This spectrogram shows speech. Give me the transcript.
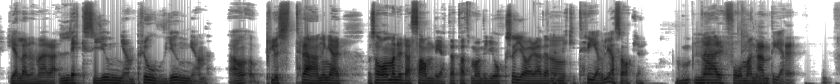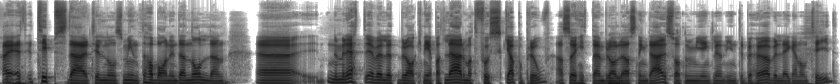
hela den här läxdjungeln, provdjungeln. Ja, plus träningar. Och så har man det där samvetet att man vill ju också göra väldigt ja. mycket trevliga saker. När får man in det? Ett, ett, tips där till någon som inte har barn i den åldern. Uh, nummer ett är väl ett bra knep att lära dem att fuska på prov. Alltså hitta en bra mm. lösning där så att de egentligen inte behöver lägga någon tid.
